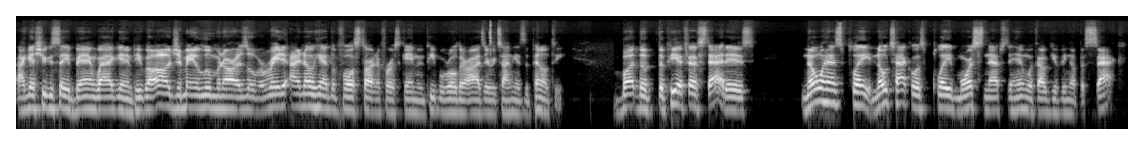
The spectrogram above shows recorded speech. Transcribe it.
I guess you could say bandwagon and people, oh, Jermaine Eluemunor is overrated. I know he had the false start in the first game and people roll their eyes every time he has a penalty. But the, the PFF stat is no one has played, no tackle has played more snaps to him without giving up a sack,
